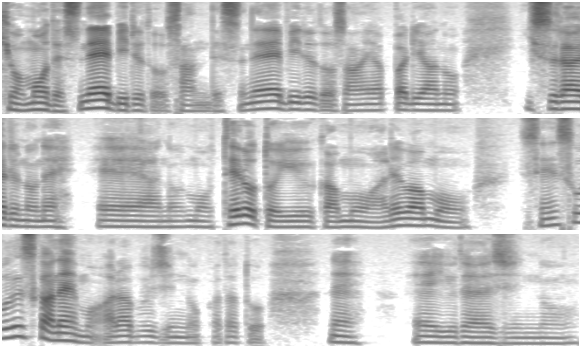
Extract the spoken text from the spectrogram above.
今日もですねビルドさんですね。ビルドさんやっぱりあのイスラエルのね、えー、あのもうテロというかもうあれはもう戦争ですかね、もうアラブ人の方と、ね、えユダヤ人の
